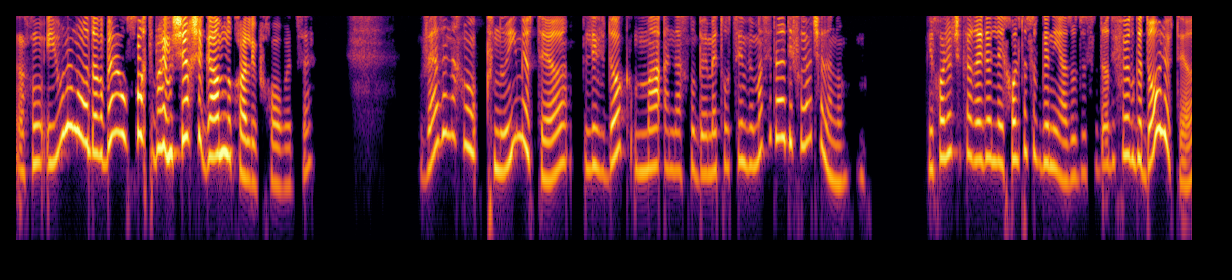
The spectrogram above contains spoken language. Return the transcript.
אנחנו, יהיו לנו עוד הרבה ארוחות בהמשך שגם נוכל לבחור את זה. ואז אנחנו פנויים יותר לבדוק מה אנחנו באמת רוצים ומה סדרי העדיפויות שלנו. יכול להיות שכרגע לאכול את הסופגניה הזאת זה סדר עדיפויות גדול יותר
